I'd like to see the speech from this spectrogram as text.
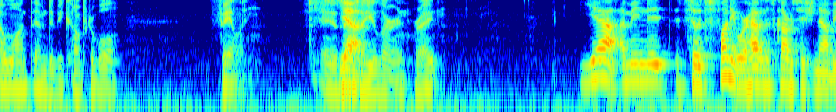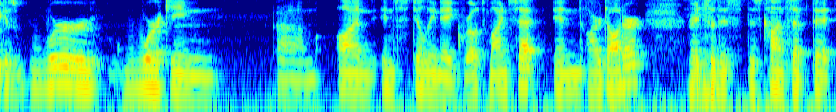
I want them to be comfortable failing because yeah. that's how you learn, right? Yeah, I mean, it, so it's funny we're having this conversation now because we're working um, on instilling a growth mindset in our daughter, right? Mm-hmm. So this this concept that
